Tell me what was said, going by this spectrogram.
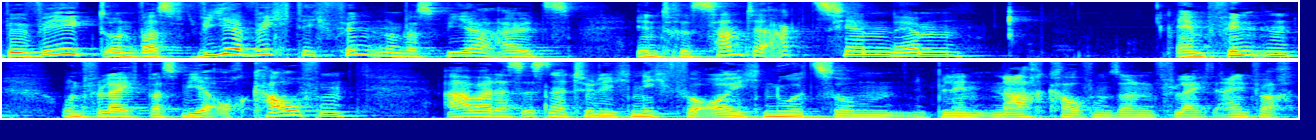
bewegt und was wir wichtig finden und was wir als interessante Aktien ähm, empfinden und vielleicht was wir auch kaufen. Aber das ist natürlich nicht für euch nur zum blind Nachkaufen, sondern vielleicht einfach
